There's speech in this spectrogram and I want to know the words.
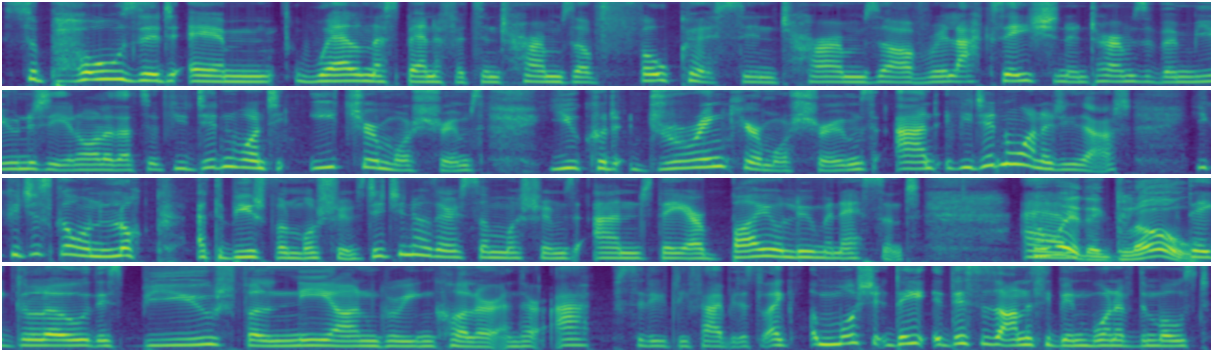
supposed um, wellness benefits in terms of focus, in terms of relaxation, in terms of immunity, and all of that. So, if you didn't want to eat your mushrooms, you could drink your mushrooms. And if you didn't want to do that, you could just go and look at the beautiful mushrooms. Did you know there are some mushrooms and they are bioluminescent? No way, they glow. They glow this beautiful neon green colour, and they're absolutely fabulous. Like a mush, they, this has honestly been one of the most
